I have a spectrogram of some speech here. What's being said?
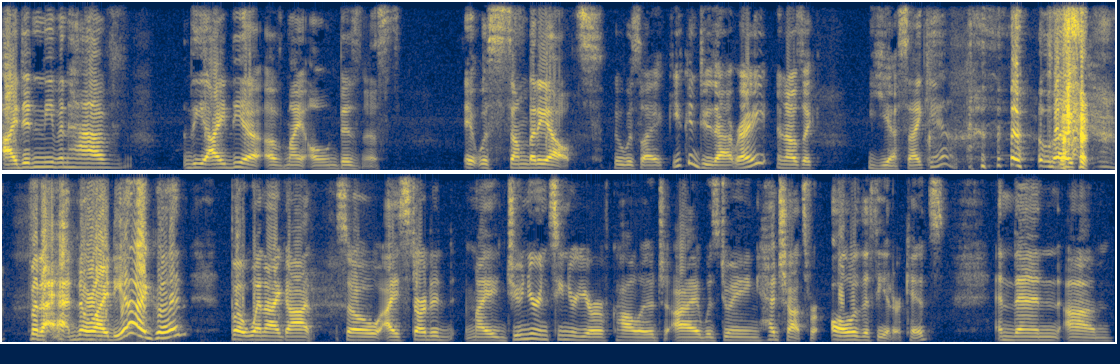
I didn't even have the idea of my own business. It was somebody else who was like, "You can do that, right?" And I was like, "Yes, I can." like but I had no idea I could. But when I got so I started my junior and senior year of college, I was doing headshots for all of the theater kids, and then um,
